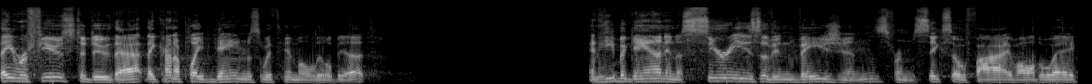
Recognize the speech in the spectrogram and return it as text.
They refused to do that. They kind of played games with him a little bit. And he began in a series of invasions from 605 all the way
